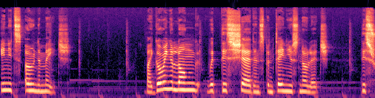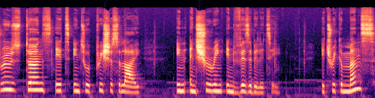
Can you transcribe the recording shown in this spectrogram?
in its own image. By going along with this shared and spontaneous knowledge, this ruse turns it into a precious ally in ensuring invisibility. It recommends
